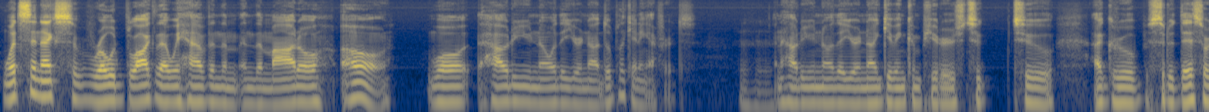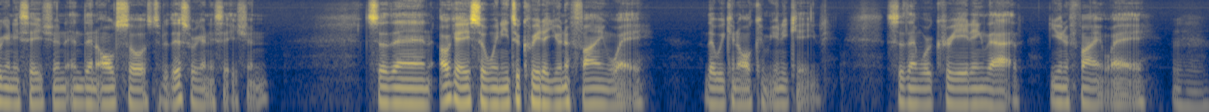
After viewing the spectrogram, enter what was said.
what's the next roadblock that we have in the in the model oh well how do you know that you're not duplicating efforts Mhm. and how do you know that you're not giving computers to to a group through this organization and then also through this organization so then okay so we need to create a unifying way that we can all communicate so then we're creating that unifying way Mhm.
